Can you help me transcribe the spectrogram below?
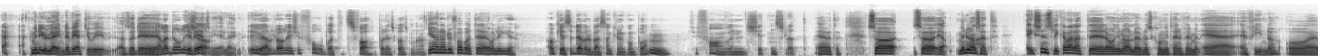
Men det er jo løgn, det vet jo vi. Altså, det, Det dårlig det vet vi er løgn. Det er jo heller dårlig ikke forberedt et svar på det spørsmålet. da. Ja, nei, du forberedt det å lyve. Ok, Så det var det beste han kunne komme på? Mm. Fy faen, for en skitten slutt. Jeg vet det. Så, så ja. Men uansett. Jeg syns likevel at uh, den originale Løvenes konge-tegnefilmen er, er fin, da. Og eh,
